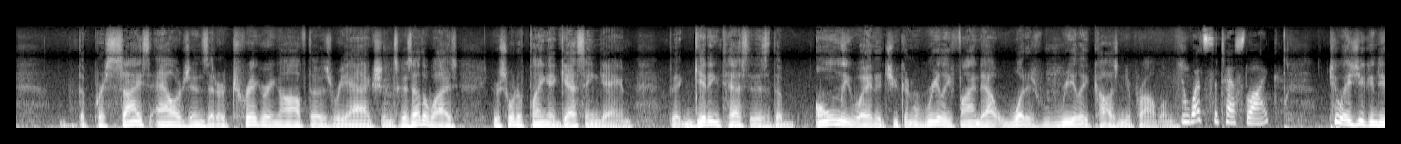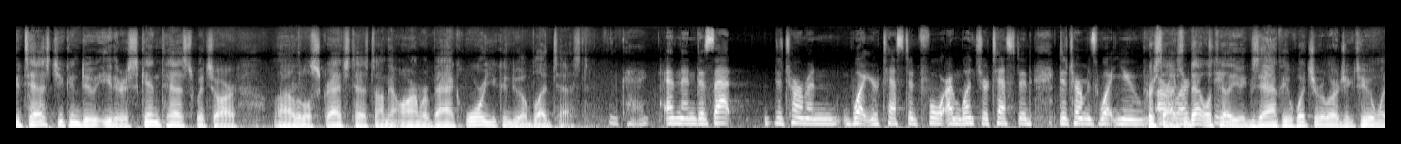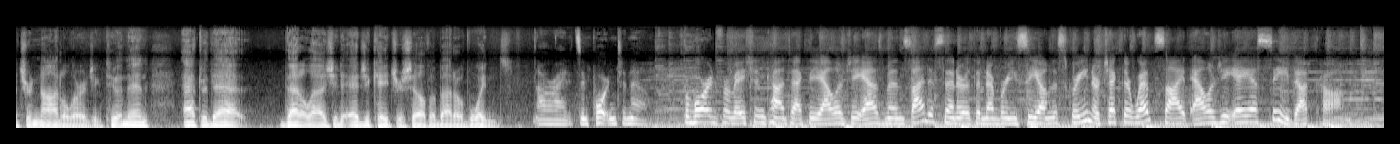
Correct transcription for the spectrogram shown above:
the precise allergens that are triggering off those reactions because otherwise you're sort of playing a guessing game. But getting tested is the only way that you can really find out what is really causing your problems. And what's the test like? Two ways you can do tests. You can do either a skin test, which are a little scratch test on the arm or back, or you can do a blood test. Okay. And then does that determine what you're tested for, and once you're tested, determines what you Precisely. That will to? tell you exactly what you're allergic to and what you're not allergic to. And then after that, that allows you to educate yourself about avoidance. All right, it's important to know. For more information, contact the Allergy, Asthma, and Sinus Center at the number you see on the screen or check their website, allergyasc.com.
